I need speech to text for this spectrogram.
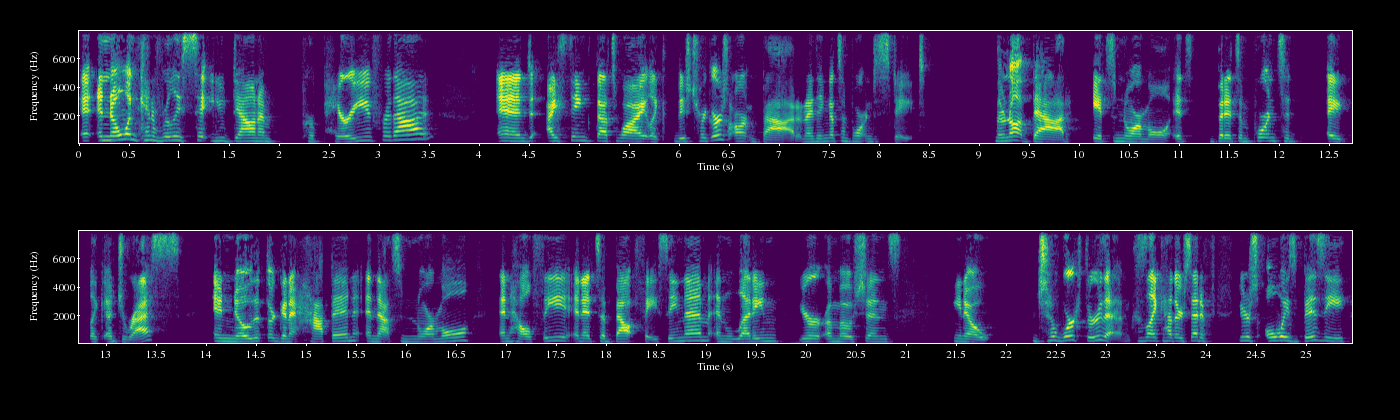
and, and no one can really sit you down and prepare you for that. And I think that's why like these triggers aren't bad. And I think that's important to state. They're not bad. It's normal. It's but it's important to a, like address and know that they're going to happen and that's normal and healthy and it's about facing them and letting your emotions, you know, to work through them. Because like heather said if you're just always busy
